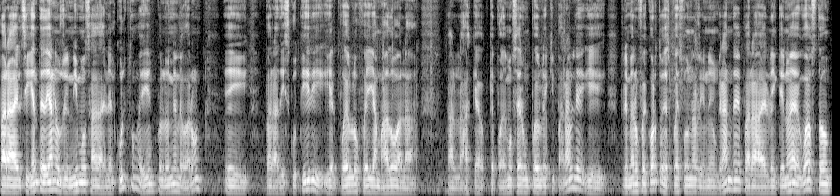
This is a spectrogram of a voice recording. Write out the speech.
Para el siguiente día nos reunimos en el culto, ahí en Colonia Levarón, y para discutir y el pueblo fue llamado a la a que, podemos ser un pueblo equiparable y primero fue corto y después fue una reunión grande para el 29 de agosto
